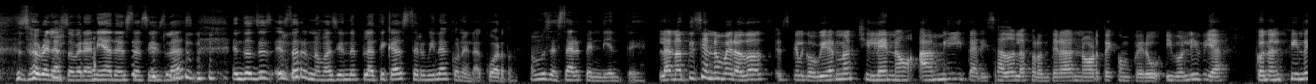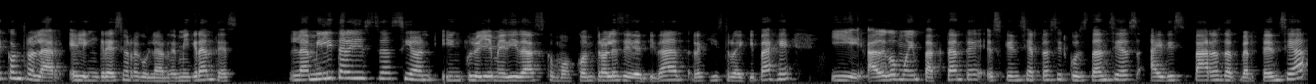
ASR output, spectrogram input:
sobre la soberanía de estas islas. Entonces, esta renovación de pláticas termina con el acuerdo. Vamos a estar pendiente. La noticia número dos es que el gobierno chileno ha militarizado la frontera norte con Perú y Bolivia con el fin de controlar el ingreso regular de migrantes. La militarización incluye medidas como controles de identidad, registro de equipaje y algo muy impactante es que en ciertas circunstancias hay disparos de advertencia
